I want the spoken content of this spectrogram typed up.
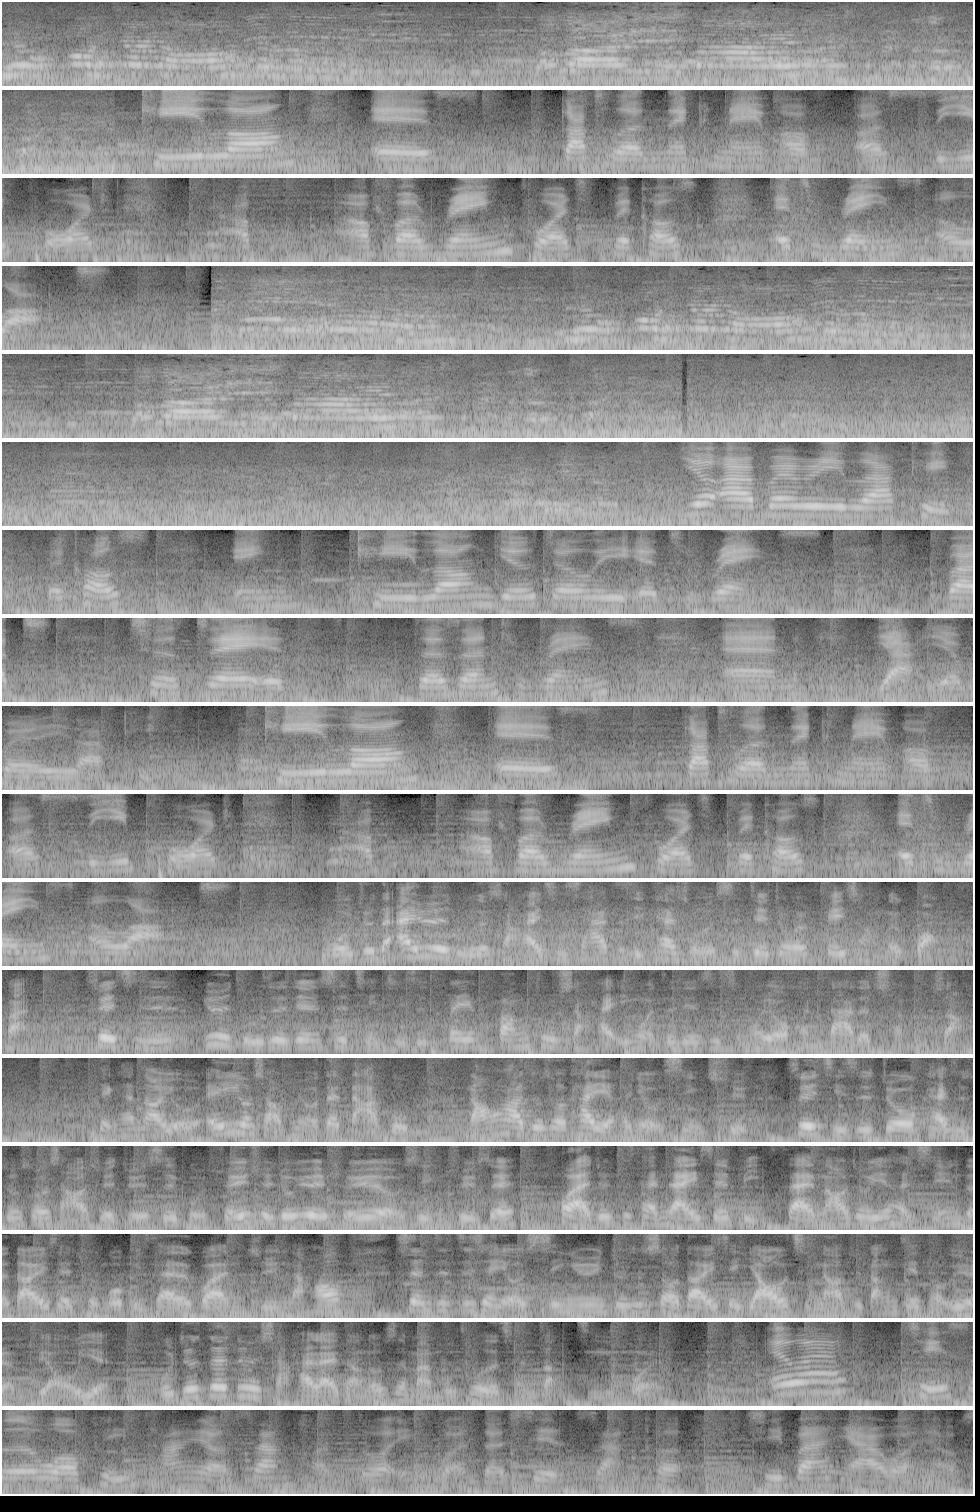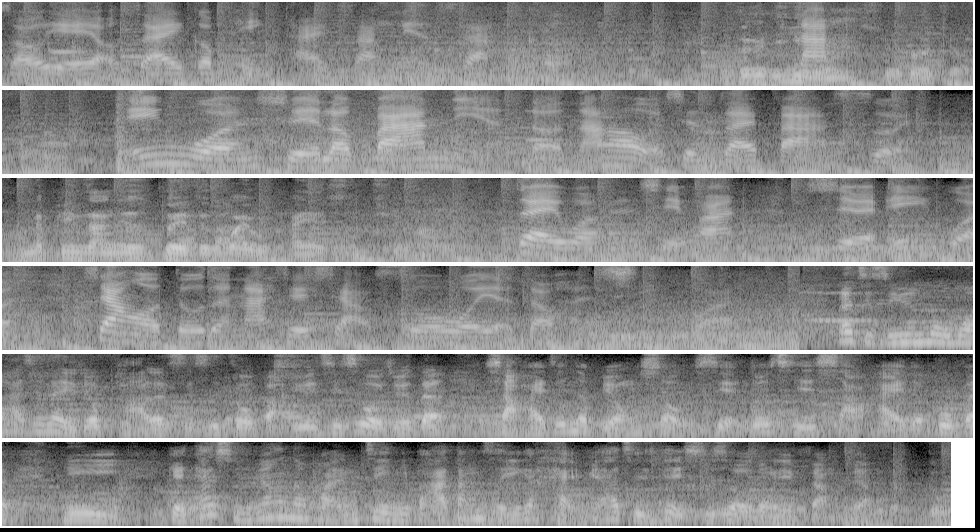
六号加油！拜拜。拜拜。 Keelung is got the nickname of a seaport, of, of a rain port because it rains a lot. 六号加油！拜拜。拜拜。 Are very lucky because in Keelung usually it rains, but today it doesn't rain, and yeah, you're very lucky. Keelung is got the nickname of a seaport, of, of a rain port because it rains a lot. 我觉得爱阅读的小孩，其实他自己探索的世界就会非常的广泛，所以其实阅读这件事情，其实被帮助小孩英文这件事情会有很大的成长。点看到有哎有小朋友在打鼓，然后他就说他也很有兴趣，所以其实就开始就说想要学爵士鼓，学一学就越学越有兴趣，所以后来就去参加一些比赛，然后就也很幸运得到一些全国比赛的冠军，然后甚至之前有幸运就是受到一些邀请，然后去当街头艺人表演。我觉得这对小孩来讲都是蛮不错的成长机会。因为其实我平常有上很多英文的线上课，西班牙文有时候也有在一个平台上面上课。你这个英文学多久了？英文学了八年了，然后我现在八岁。那平常就是对这个外文很有兴趣吗？对我很喜欢学英文，像我读的那些小说，我也都很喜欢。那其实因为默默他现在也就爬了十四座宝月，其实我觉得小孩真的不用受限，就其实小孩的部分，你给他什么样的环境，你把他当成一个海绵，他其实可以吸收的东西非常非常的多。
